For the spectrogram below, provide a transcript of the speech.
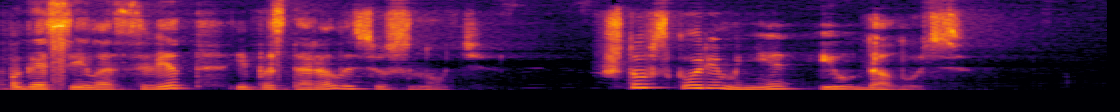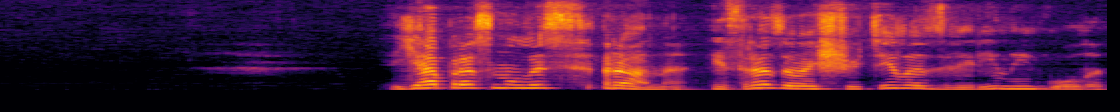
погасила свет и постаралась уснуть, что вскоре мне и удалось. Я проснулась рано и сразу ощутила звериный голод.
